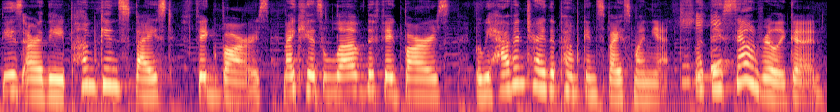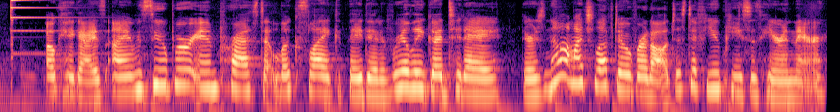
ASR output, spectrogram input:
These are the pumpkin spiced fig bars. My kids love the fig bars but we haven't tried the pumpkin spice one yet. But they sound really good. Okay guys, I'm super impressed. It looks like they did really good today. There's not much left over at all, just a few pieces here and there.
